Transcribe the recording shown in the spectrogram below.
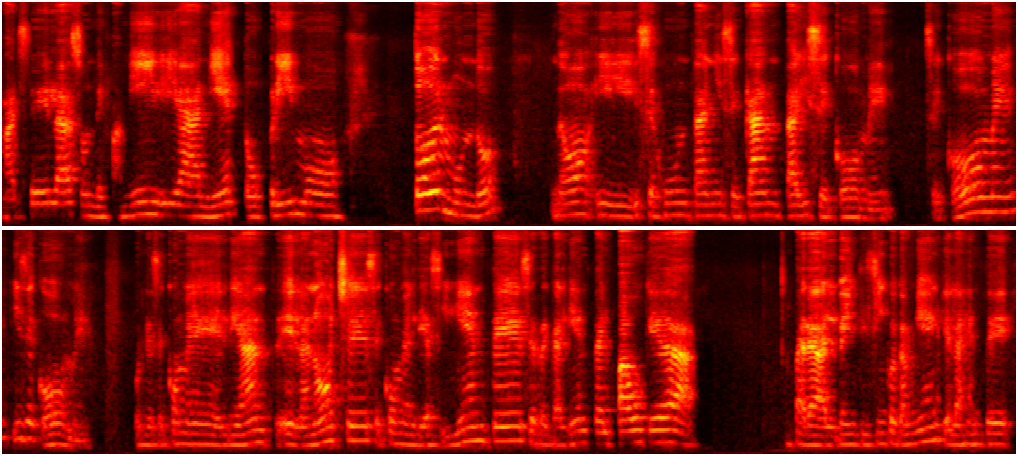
Marcela, son de familia, nieto, primo, todo el mundo, ¿no? Y se juntan y se canta y se come, se come y se come, porque se come el día antes, la noche, se come el día siguiente, se recalienta, el pavo queda para el 25 también, que la gente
